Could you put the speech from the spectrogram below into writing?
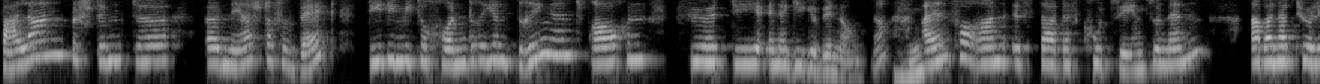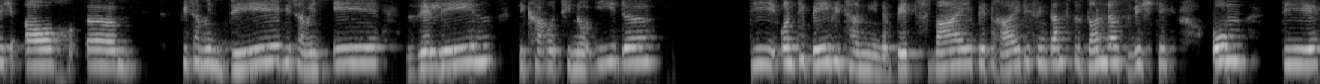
ballern bestimmte äh, Nährstoffe weg, die die Mitochondrien dringend brauchen für die Energiegewinnung. Ne? Mhm. Allen voran ist da das Q10 zu nennen, aber natürlich auch ähm, Vitamin D, Vitamin E, Selen, die Carotinoide, die, und die B-Vitamine, B2, B3, die sind ganz besonders wichtig, um die,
